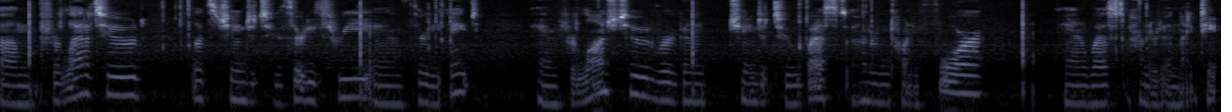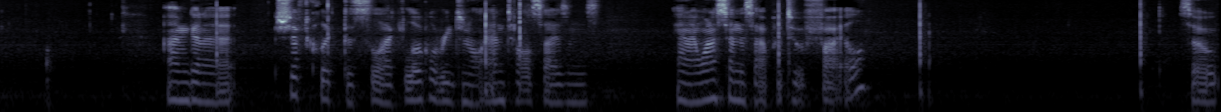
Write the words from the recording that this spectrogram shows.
Um, for latitude, let's change it to 33 and 38. And for longitude, we're going to change it to west 124 and west 119. I'm going to shift click to select local, regional, and teleseisms, and I want to send this output to a file. So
